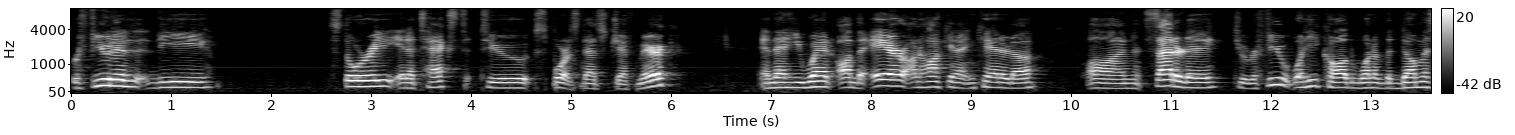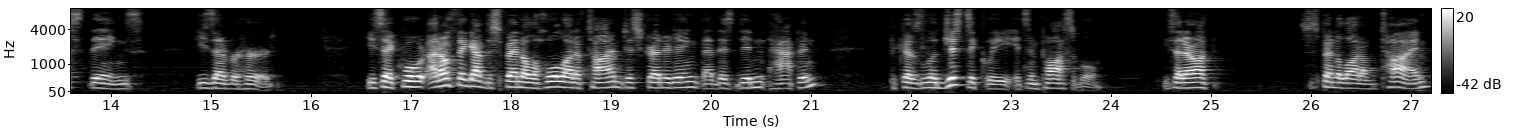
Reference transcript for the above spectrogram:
refuted the story in a text to Sportsnet's Jeff Marek. And then he went on the air on Hockey Night in Canada on Saturday to refute what he called one of the dumbest things he's ever heard. He said, quote, I don't think I have to spend a whole lot of time discrediting that this didn't happen because logistically it's impossible. He said, I don't have to spend a lot of time,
